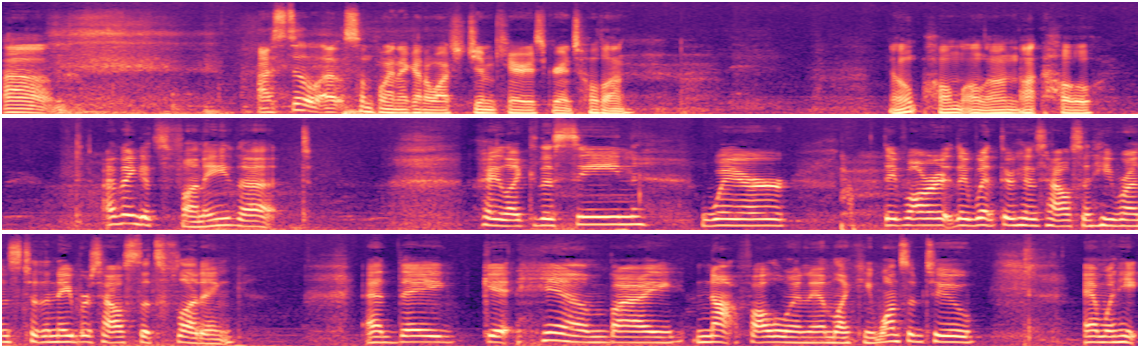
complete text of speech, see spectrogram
Um, I still at some point I gotta watch Jim Carrey's Grinch. Hold on. Nope, Home Alone, not Ho. I think it's funny that okay, like the scene where they've already they went through his house and he runs to the neighbor's house that's flooding, and they get him by not following him like he wants him to, and when he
